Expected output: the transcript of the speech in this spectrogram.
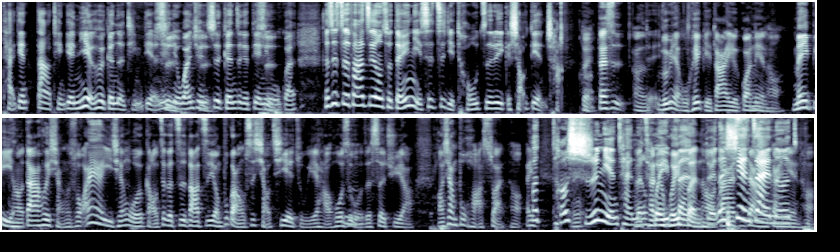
台电大停电，你也会跟着停电，因为你完全是跟这个电力无关。可是自发自用的时候，等于你是自己投资了一个小电厂。对，但是呃，卢斌，我可以给大家一个观念哈，maybe 哈，大家会想着说，哎呀，以前我搞这个自发自用，不管我是小企业主也好，或是我的。社区啊，好像不划算哈。哎，好像十年才能才能回本哈。对，那现在呢？哈，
